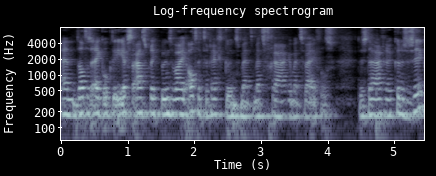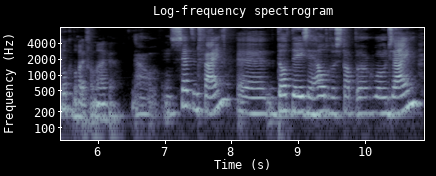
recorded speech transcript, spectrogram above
En dat is eigenlijk ook de eerste aanspreekpunt waar je altijd terecht kunt met, met vragen, met twijfels. Dus daar eh, kunnen ze zeker ook gebruik van maken. Nou, ontzettend fijn uh, dat deze heldere stappen gewoon zijn.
